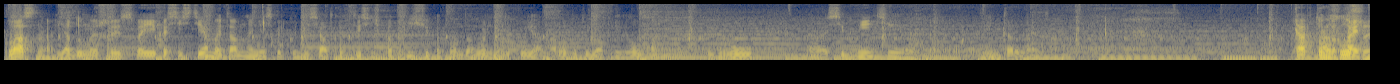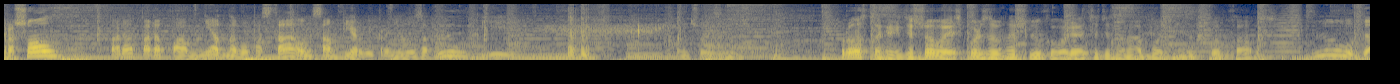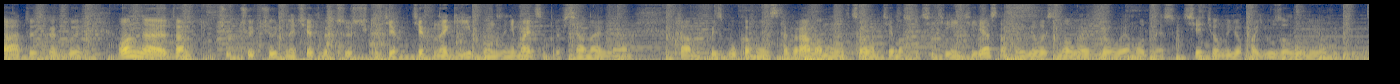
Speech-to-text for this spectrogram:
классно. Я думаю, что из своей экосистемы, там на несколько десятков тысяч подписчиков, он довольно дохуя народу туда привел там в ру э, сегменте э, интернета. Как только а, хайп прошел, пара пара пам ни одного поста, он сам первый про него забыл и кончилось ничем. Просто как дешевая использованная шлюха валяется где-то на обочине Clubhouse. Ну да, то есть как бы он э, там чуть-чуть на четверть шишечки тех, техногик, он занимается профессионально там Фейсбуком и Инстаграмом, ему в целом тема соцсетей интересна, появилась новая клевая модная соцсеть, он ее поюзал, он ее выкинул.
